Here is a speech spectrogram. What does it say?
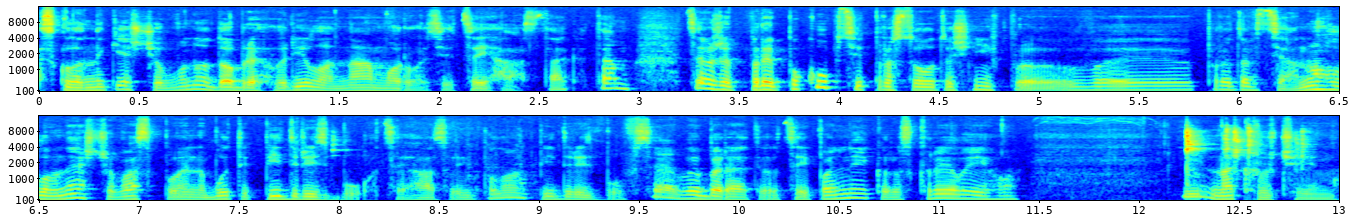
Складники, щоб воно добре горіло на морозі, цей газ. Так? Там це вже при покупці, просто уточніть продавця. Ну, головне, що у вас повинно бути під різьбу. Цей газовий полон під різьбу. Все, ви оцей пальник, розкрили його і накручуємо.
